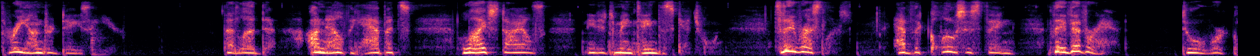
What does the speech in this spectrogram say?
300 days a year. That led to unhealthy habits, lifestyles needed to maintain the schedule. Today, wrestlers have the closest thing they've ever had to a work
